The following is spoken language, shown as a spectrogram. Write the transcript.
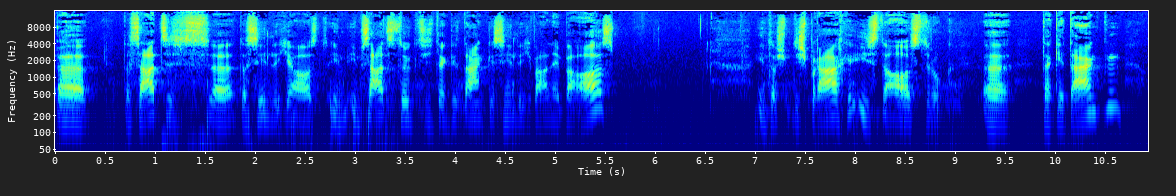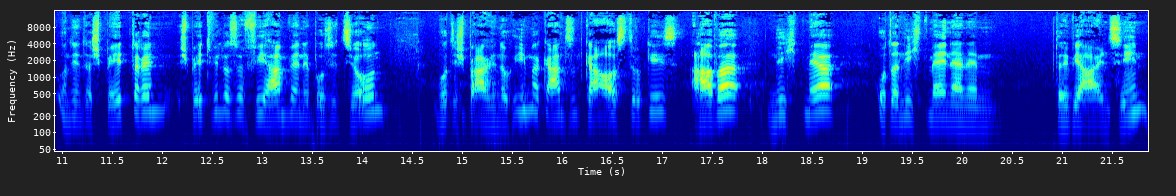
äh, der Satz ist äh, der sinnliche aus, im, im, Satz drückt sich der Gedanke sinnlich wahrnehmbar aus. Der, die Sprache ist der Ausdruck äh, der Gedanken und in der späteren Spätphilosophie haben wir eine Position, wo die Sprache noch immer ganz und gar Ausdruck ist, aber nicht mehr oder nicht mehr in einem trivialen Sinn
